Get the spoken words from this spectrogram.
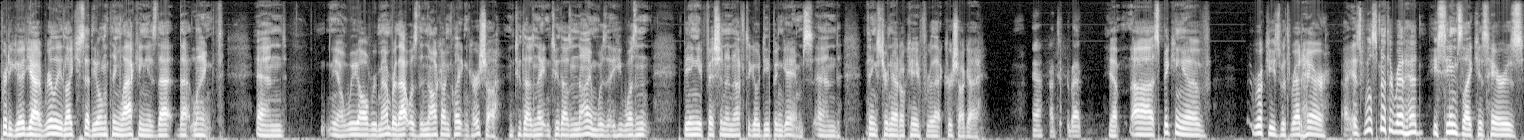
pretty good. Yeah, really, like you said, the only thing lacking is that, that length. And, you know, we all remember that was the knock on Clayton Kershaw in 2008 and 2009 was that he wasn't being efficient enough to go deep in games. And things turned out okay for that Kershaw guy. Yeah, not too bad. Yep. Uh, speaking of rookies with red hair, uh, is Will Smith a redhead? He seems like his hair is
